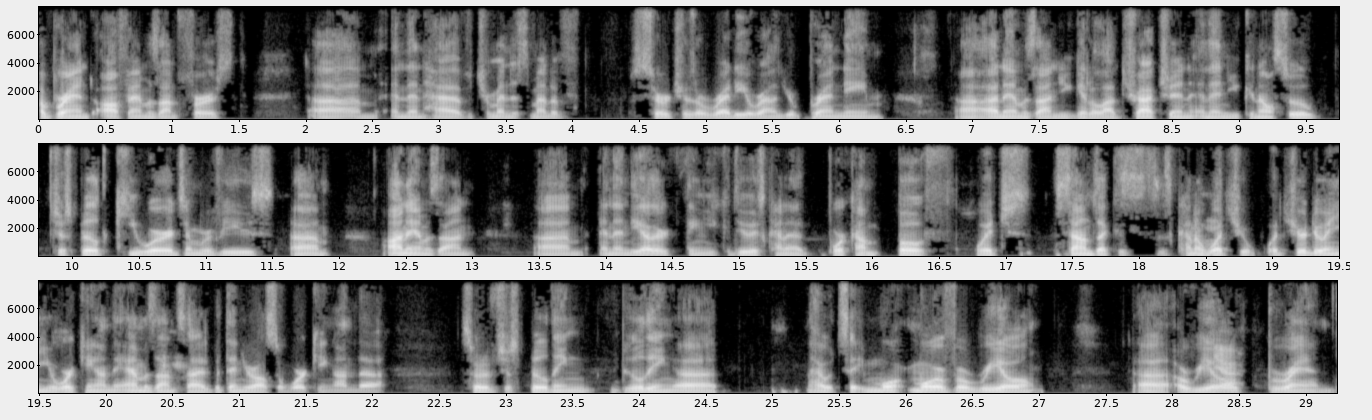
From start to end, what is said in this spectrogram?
a brand off Amazon first, um, and then have a tremendous amount of searches already around your brand name uh, on Amazon. You get a lot of traction, and then you can also just build keywords and reviews um, on Amazon. Um, and then the other thing you could do is kind of work on both, which sounds like is, is kind of mm-hmm. what you what you're doing. You're working on the Amazon side, but then you're also working on the sort of just building building uh I would say more more of a real uh, a real yeah. brand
